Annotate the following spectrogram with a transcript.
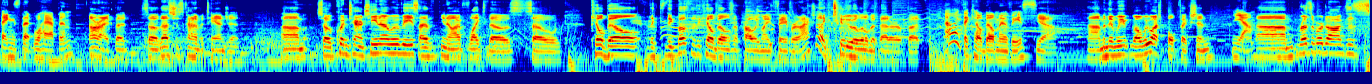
things that will happen. All right, but so that's just kind of a tangent. Um, so Quentin Tarantino movies, I've you know I've liked those. So Kill Bill, the, the both of the Kill Bills are probably my favorite. I actually like two a little bit better, but I like the Kill Bill movies. yeah. Um, and then we well we watched Pulp Fiction. Yeah. Um, Reservoir Dogs is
